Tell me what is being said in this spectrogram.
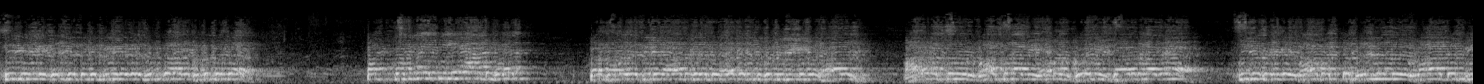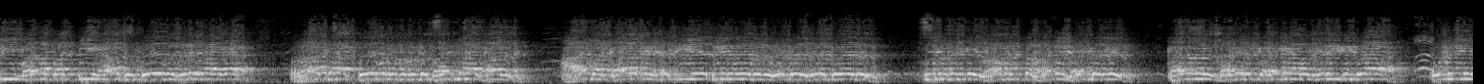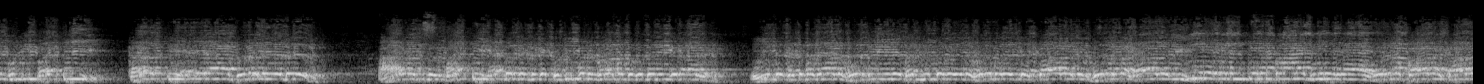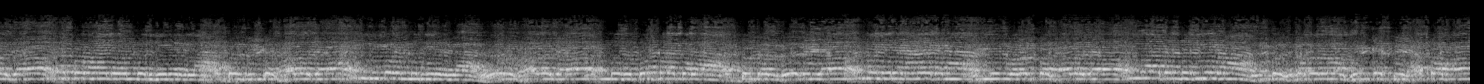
சீக்கிரம் வீடுகளை சுட்டாக தற்சமயத்திலே ஆடுகள் ஆண்டுகளுக்கு நடைபெற்றுக் கொண்டிருக்கின்ற அரசூர் வாசாமி அம்மன் கோவில் சார்பாக சிவகங்கை மாவட்டம் வெள்ளலூர் நாடு பி. மலப்பட்டி ராசு தேவ நிலையாக ராஜா தேவர்களுடைய சஞ்சா காலை அந்த காலம் இறங்கியே தீர்வோடு வேண்டுவது சிவகங்கை மாவட்ட மண்ணில் நண்பர்கள் கடலூர் நகருக்கு அருகாமல் இருக்கின்ற புள்ளியங்குடி பட்டி களத்தி ஐயா துணையோடு. அரசு மத்தி நண்பர்களுக்கு துடிப்படி வளர்ந்து கொண்டிருக்கிறார்கள். இந்த கடுமையான போட்டியிலே சந்திப்பதை ஒருவருக்கு காலையில் சிறந்த காலை வீரர்களும் சிறப்பான வீரர்கள் சிறப்பான காலையா சிறப்பு வாய்ந்த ஒன்பது வீரர்களா ஆற்றல் மிக்க காலையா அறிவிக்க ஒன்பது வீரர்களா ஒரு காலையா ஒன்பது தோட்டாக்களா அத்துடன் தேவியா அருமை வீர நாயகனா ஐயன் வளர்த்த காலையா ஐயா தந்த வீரமா என்று இடமெல்லாம் சிறுக்கட்டி ஆட்டமா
